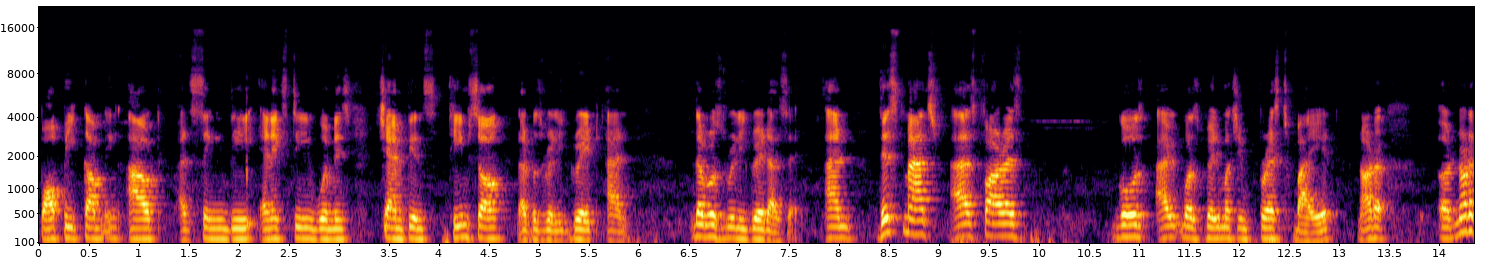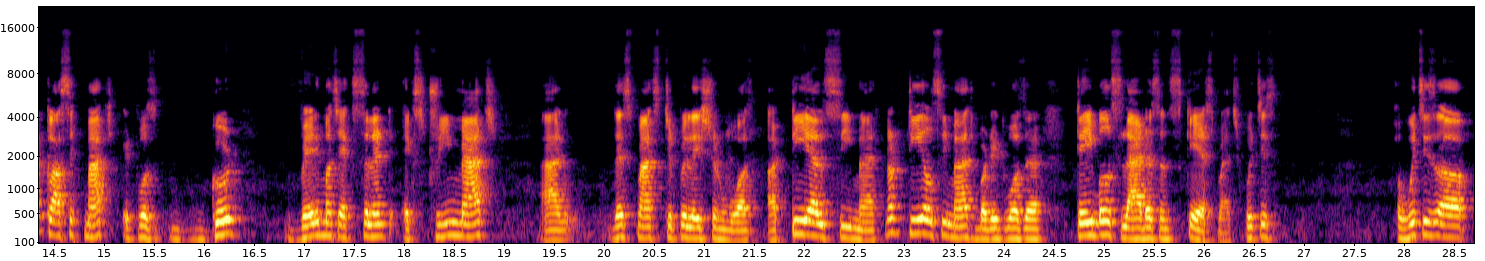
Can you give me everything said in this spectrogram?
Poppy coming out and singing the NXT Women's Champions theme song. That was really great, and that was really great, I said. And this match, as far as goes, I was very much impressed by it. Not a uh, not a classic match. It was good, very much excellent, extreme match, and this match stipulation was a TLC match, not TLC match, but it was a tables, ladders, and scares match, which is which is a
